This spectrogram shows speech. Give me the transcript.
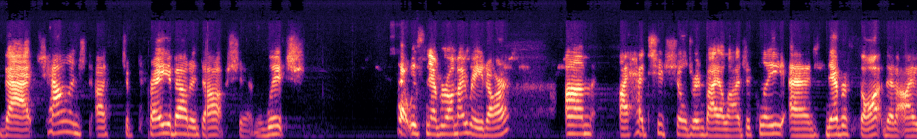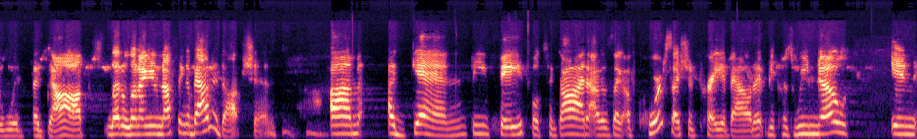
that, challenged us to pray about adoption, which that was never on my radar. Um, I had two children biologically and never thought that I would adopt, let alone I knew nothing about adoption. Um, again, being faithful to God, I was like, of course I should pray about it because we know in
